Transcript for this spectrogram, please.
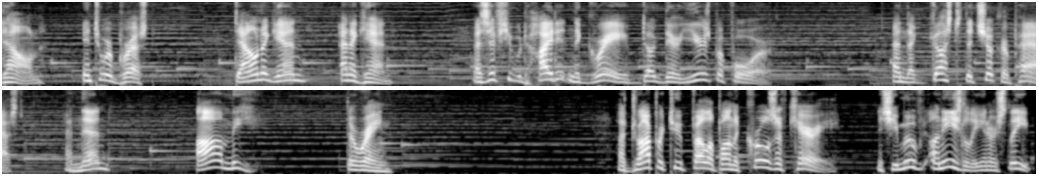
down, into her breast, down again and again, as if she would hide it in the grave dug there years before. And the gust that shook her passed, and then, ah me, the rain. A drop or two fell upon the curls of Carrie, and she moved uneasily in her sleep.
